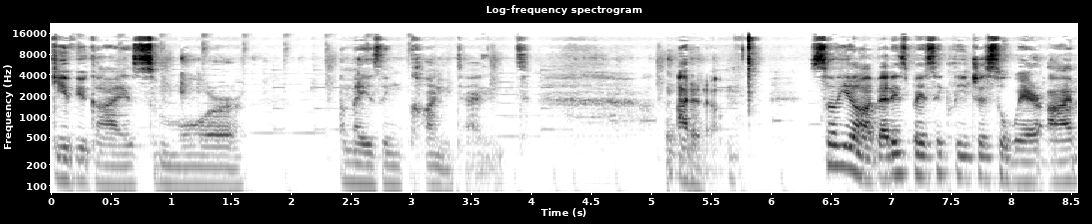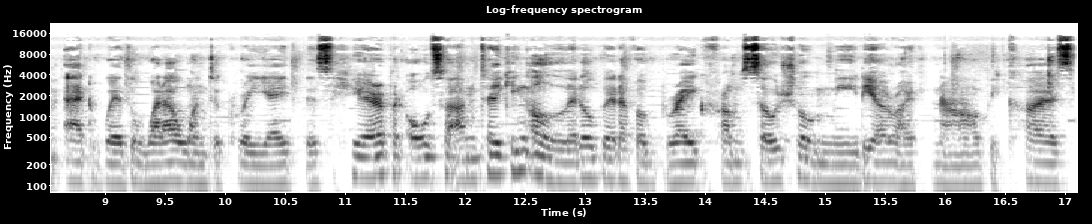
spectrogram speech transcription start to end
give you guys some more amazing content. I don't know. So yeah, that is basically just where I'm at with what I want to create this here, but also I'm taking a little bit of a break from social media right now because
